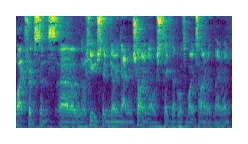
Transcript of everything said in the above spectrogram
like for instance, uh, we've got a huge thing going down in China, which is taking up a lot of my time at the moment.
